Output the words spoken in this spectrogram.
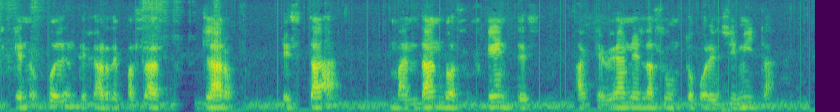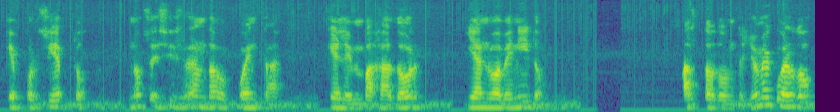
y que no pueden dejar de pasar. Claro, está mandando a sus gentes a que vean el asunto por encimita, que por cierto, no sé si se han dado cuenta que el embajador ya no ha venido. Hasta donde yo me acuerdo,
